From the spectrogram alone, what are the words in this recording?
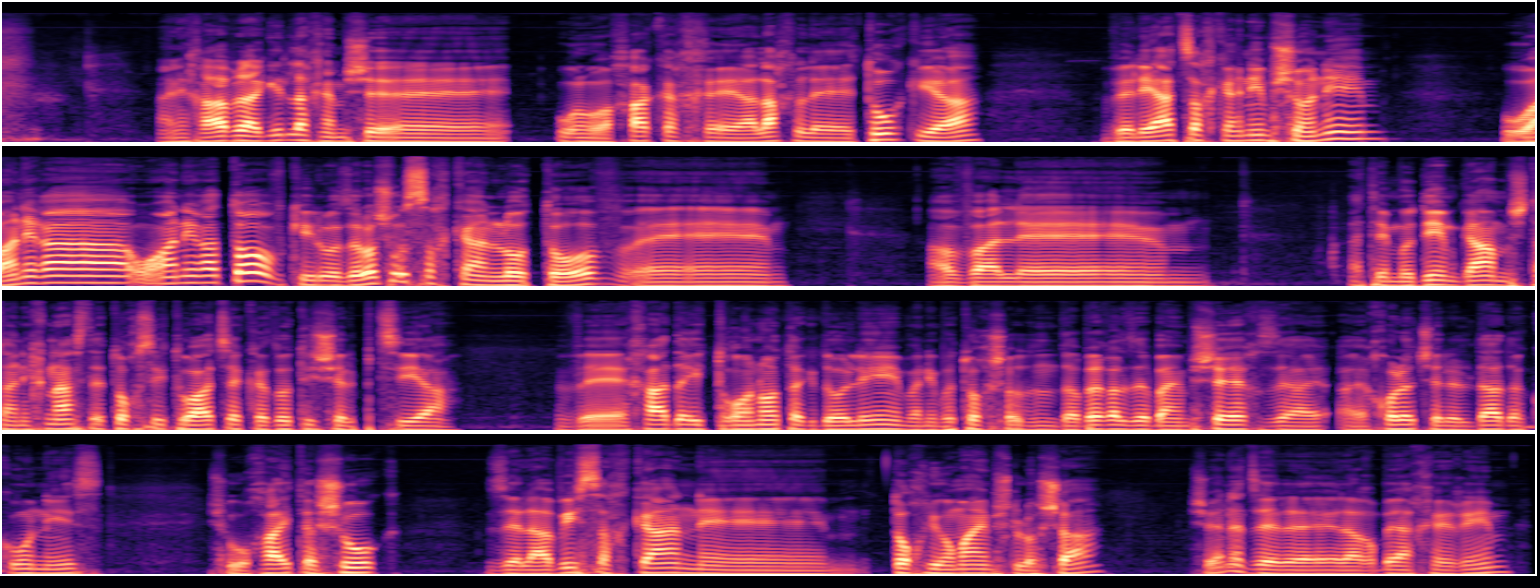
אני חייב להגיד לכם שהוא אחר כך אה, הלך לטורקיה, וליד שחקנים שונים, הוא היה נראה, הוא היה נראה טוב, כאילו, זה לא שהוא שחקן לא טוב, אה, אבל אתם יודעים, גם כשאתה נכנס לתוך סיטואציה כזאת של פציעה, ואחד היתרונות הגדולים, ואני בטוח שעוד נדבר על זה בהמשך, זה היכולת של אלדד אקוניס, שהוא חי את השוק, זה להביא שחקן אה, תוך יומיים שלושה, שאין את זה להרבה אחרים,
